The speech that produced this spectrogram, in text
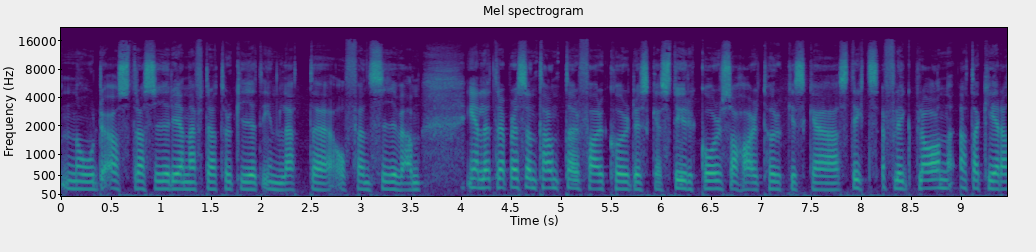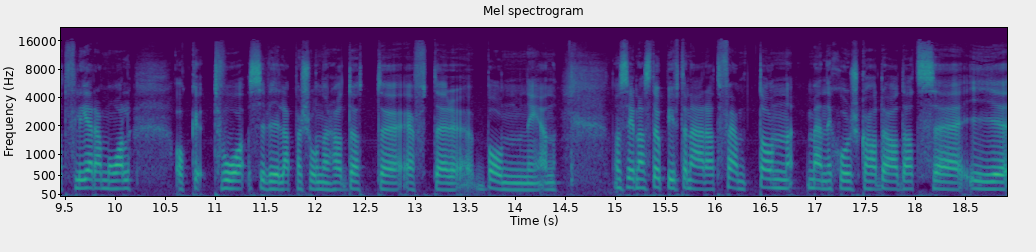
nordöstra Syrien efter att Turkiet inlett eh, offensiven. Enligt representanter för kurdiska styrkor så har turkiska stridsflygplan attackerat flera mål och två civila personer har dött efter bombningen. De senaste uppgifterna är att 15 människor ska ha dödats i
